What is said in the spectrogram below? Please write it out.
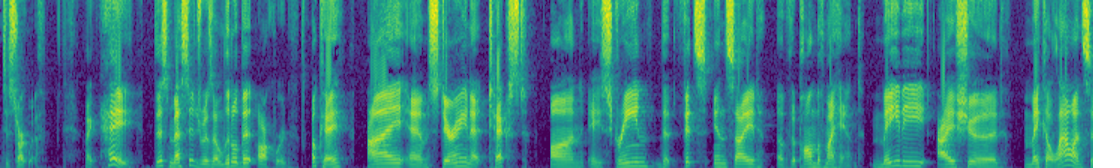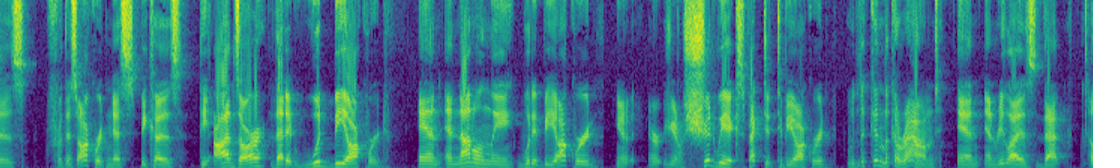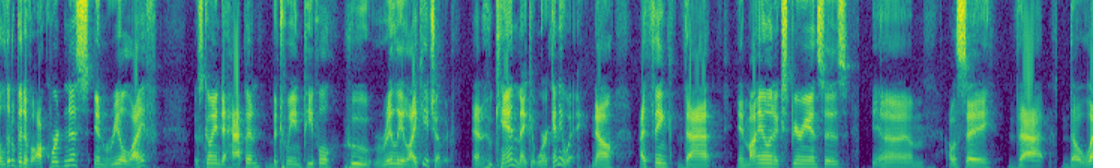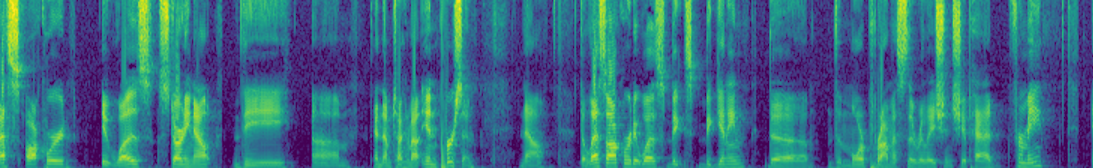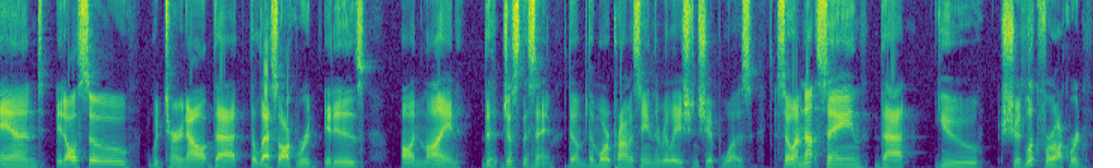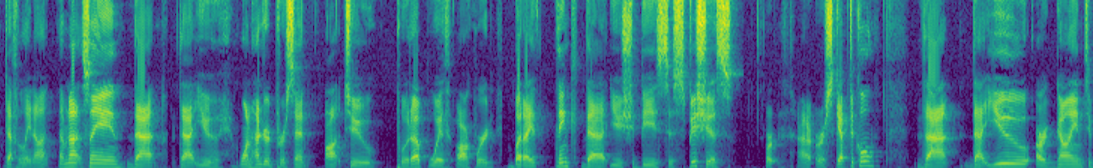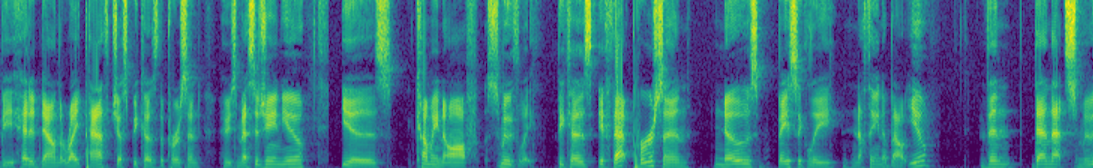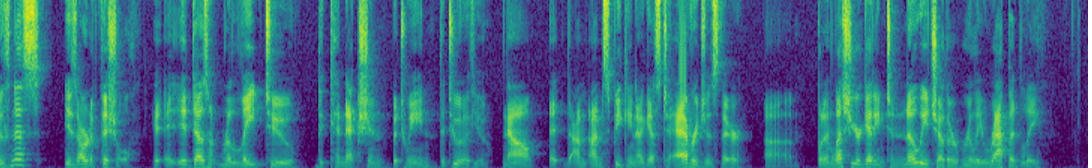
to start with. Like, hey, this message was a little bit awkward. Okay, I am staring at text on a screen that fits inside of the palm of my hand. Maybe I should make allowances for this awkwardness because the odds are that it would be awkward. And and not only would it be awkward, you know, or you know, should we expect it to be awkward? We can look around and and realize that a little bit of awkwardness in real life is going to happen between people who really like each other and who can make it work anyway. Now, I think that in my own experiences, um, I would say that the less awkward it was starting out, the um, and I'm talking about in person now, the less awkward it was be- beginning, the the more promise the relationship had for me. And it also would turn out that the less awkward it is online, the, just the same, the, the more promising the relationship was. So I'm not saying that you should look for awkward, definitely not. I'm not saying that that you 100% ought to put up with awkward, but I think that you should be suspicious or uh, or skeptical that that you are going to be headed down the right path just because the person who's messaging you is coming off smoothly. Because if that person knows basically nothing about you, then then that smoothness is artificial. It, it doesn't relate to the connection between the two of you. Now, it, I'm, I'm speaking, I guess, to averages there. Um, but unless you're getting to know each other really rapidly,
